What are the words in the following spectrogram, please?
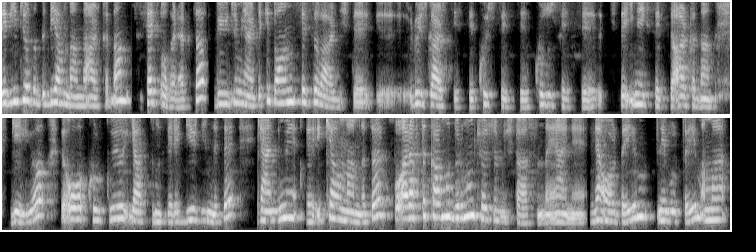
Ve videoda da bir yandan da arkadan ses olarak da büyüdüğüm yerdeki doğanın sesi vardı. İşte e, rüzgar sesi, kuş sesi, kuzu sesi, işte inek sesi arkadan geliyor. Ve o kurguyu yaptığımız yere girdiğimde de kendimi e, iki anlamda da bu arafta kalma durumum çözülmüştü aslında. Yani ne oradayım ne buradayım ama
